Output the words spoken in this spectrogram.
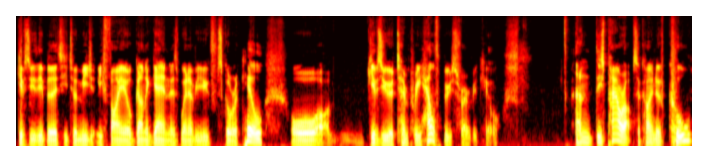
gives you the ability to immediately fire your gun again as whenever you score a kill, or gives you a temporary health boost for every kill. And these power ups are kind of cool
